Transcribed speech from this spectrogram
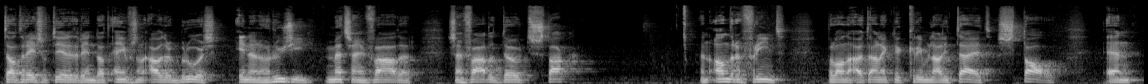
Dat resulteerde erin dat een van zijn oudere broers in een ruzie met zijn vader zijn vader dood stak. Een andere vriend belandde uiteindelijk in de criminaliteit, stal en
